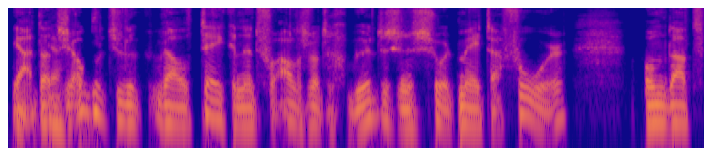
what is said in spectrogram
Ja, dat is ook natuurlijk wel tekenend voor alles wat er gebeurt. Dus een soort metafoor. Omdat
